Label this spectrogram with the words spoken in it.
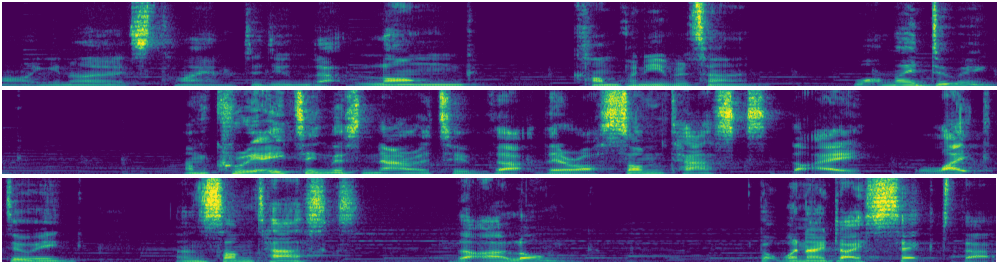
oh, you know, it's time to do that long company return. What am I doing? I'm creating this narrative that there are some tasks that I like doing and some tasks that are long. But when I dissect that,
